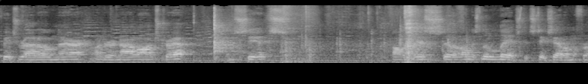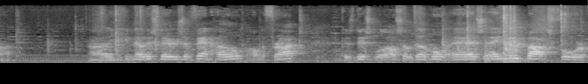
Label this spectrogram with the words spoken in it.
Fits right on there under a nylon strap and sits on this uh, on this little ledge that sticks out on the front. Uh, you can notice there's a vent hole on the front because this will also double as a nuc box for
